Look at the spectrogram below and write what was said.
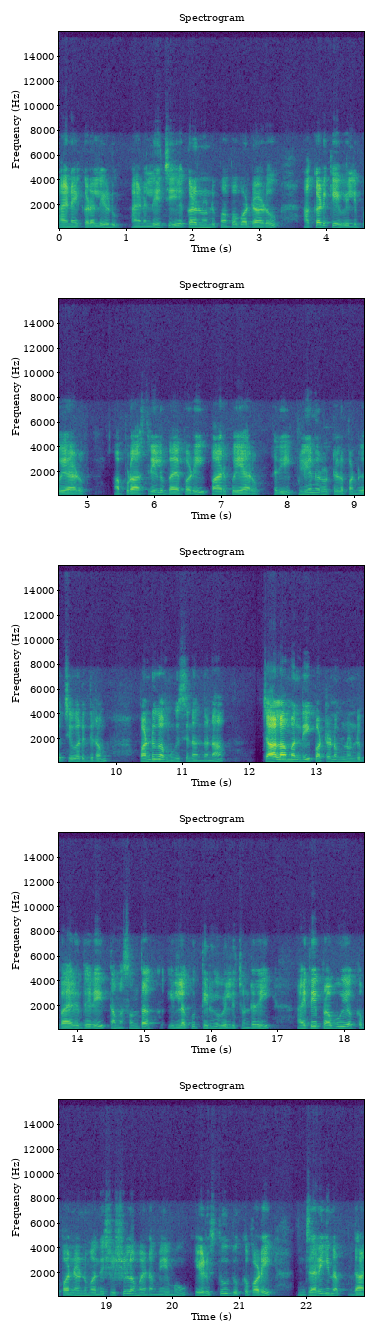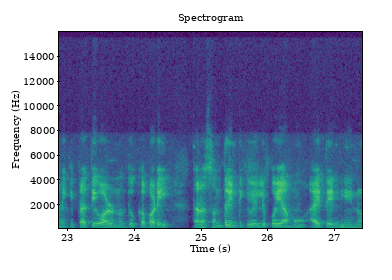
ఆయన ఇక్కడ లేడు. ఆయన లేచి ఎక్కడ నుండి పంపబడ్డాడో అక్కడికే వెళ్ళిపోయాడు. అప్పుడు ఆ స్త్రీలు భయపడి పారిపోయారు. అది పులియను రొట్టెల పండుగ చివరి దినం. పండుగ ముగిసినందున చాలామంది పట్టణం నుండి బయలుదేరి తమ సొంత ఇళ్ళకు తిరిగి వెళ్ళుచుండరి అయితే ప్రభు యొక్క పన్నెండు మంది శిష్యులమైన మేము ఏడుస్తూ దుఃఖపడి జరిగిన దానికి ప్రతివాడును దుఃఖపడి తన సొంత ఇంటికి వెళ్ళిపోయాము. అయితే నేను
